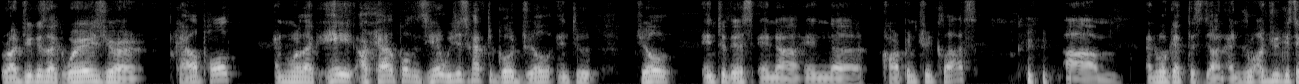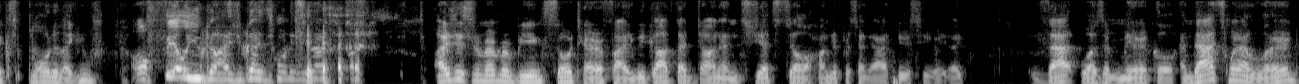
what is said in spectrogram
Rodriguez like, "Where is your catapult?" And we're like, "Hey, our catapult is here. We just have to go drill into drill into this in uh in the carpentry class." um and we'll get this done. And Rodriguez exploded like you. I'll fail you guys. You guys don't even. I just remember being so terrified. We got that done, and yet still 100% accuracy rate. Like that was a miracle, and that's when I learned,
